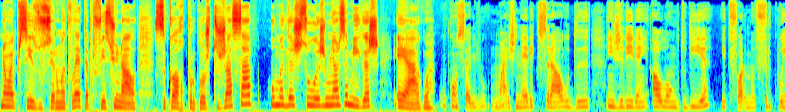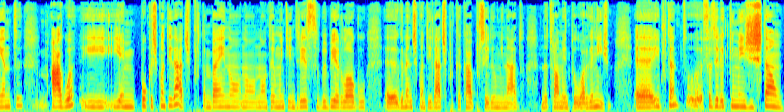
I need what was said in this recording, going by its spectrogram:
Não é preciso ser um atleta profissional. Se corre por gosto, já sabe, uma das suas melhores amigas é a água. O conselho mais genérico será o de ingerirem ao longo do dia e de forma frequente água e, e em poucas quantidades, porque também não, não, não tem muito interesse beber logo uh, grandes quantidades, porque acaba por ser eliminado naturalmente pelo organismo. Uh, e, portanto, fazer aqui uma ingestão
